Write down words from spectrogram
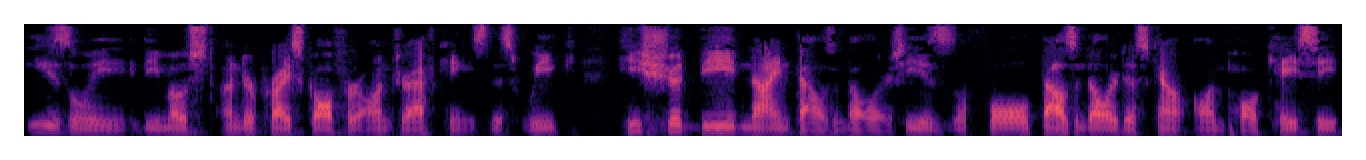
easily the most underpriced golfer on DraftKings this week. He should be $9,000. He is a full $1,000 discount on Paul Casey.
